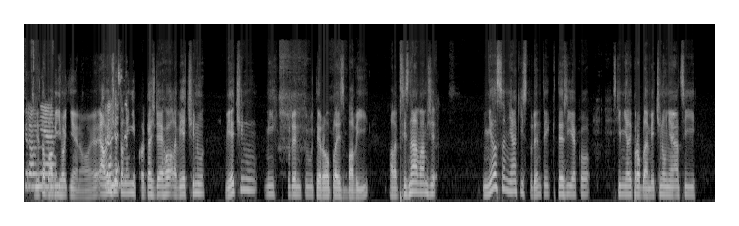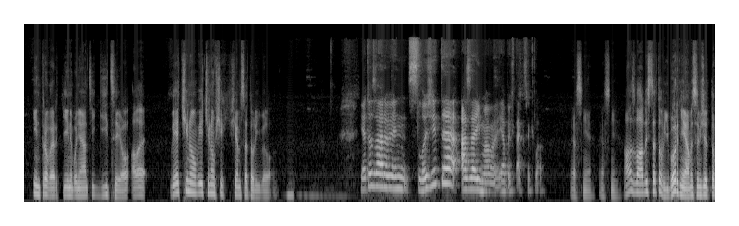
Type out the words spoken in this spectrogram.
Kromě... Mě to baví hodně, no. Já vím, že to není pro každého, ale většinu, většinu mých studentů ty roleplays baví, ale přiznávám, že měl jsem nějaký studenty, kteří jako s tím měli problém. Většinou nějací introverti nebo nějací gíci, jo, ale většinou, většinou všich, všem se to líbilo. Je to zároveň složité a zajímavé, já bych tak řekla. Jasně, jasně. Ale zvládli jste to výborně. Já myslím, že to,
